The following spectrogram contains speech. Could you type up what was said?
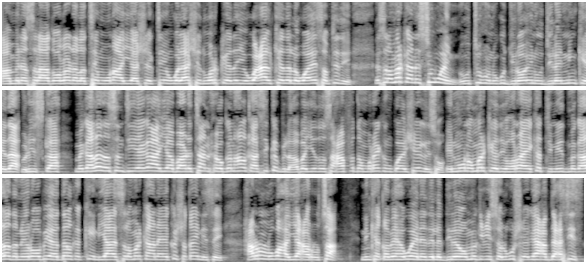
aamina salaad oo la dhalatay muuna ayaa sheegtay in walaasheed warkeeda iyo wacaalkeeda la waayay sabtidii islamarkaana si weyn uu tuhun ugu jiro inuu dilay ninkeeda. Booliiska magaalada santiyeega ayaa baadhitaan xoogan halkaasi ka bilaabay iyadoo saxaafadda maraykanku ay sheegayso in muuna markeedii hore ay ka timid magaalada nairobi ee dalka kenya islamarkaana ay ka shaqaynaysay xarun lagu haya carruurta ninka qabay haweeneeda la dilay oo magaciisa lagu sheegay cabdicasiis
